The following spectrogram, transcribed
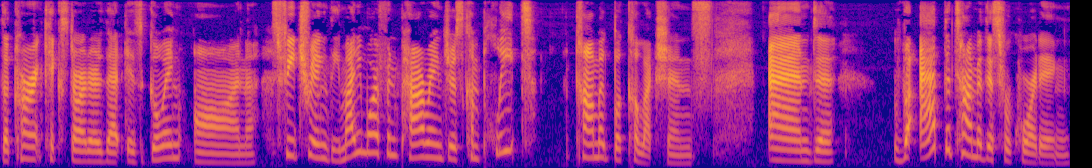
the current Kickstarter that is going on, it's featuring the Mighty Morphin Power Rangers complete comic book collections, and uh, at the time of this recording,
